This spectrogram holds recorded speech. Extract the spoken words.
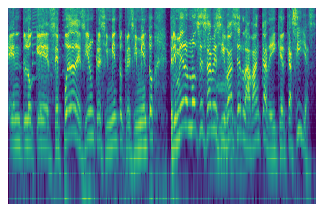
en lo que se pueda decir un crecimiento, crecimiento. Primero no se sabe si va a ser la banca de Iker Casillas.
